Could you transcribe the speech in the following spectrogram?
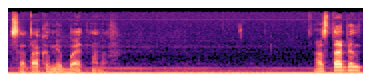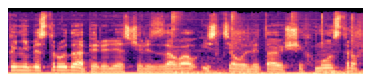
с атаками Бэтменов. Остапенко не без труда перелез через завал из тел летающих монстров,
